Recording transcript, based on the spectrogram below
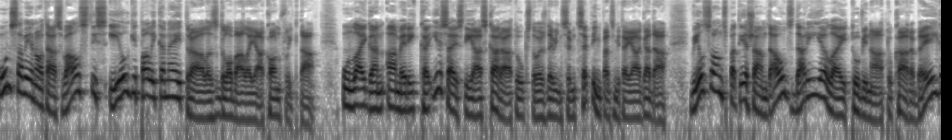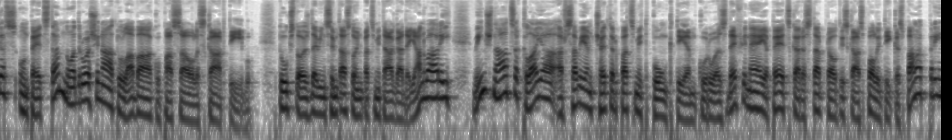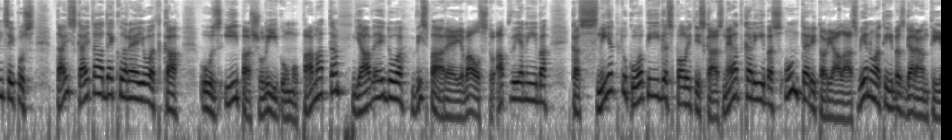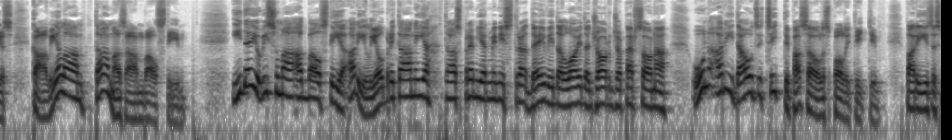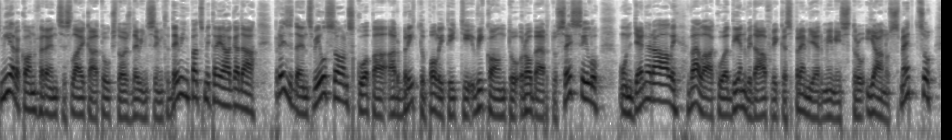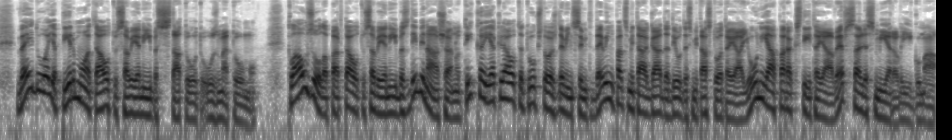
un Savienotās valstis ilgi palika neitrālas globālajā konfliktā. Un, lai gan Amerika iesaistījās karā 1917. gadā, Vilsons patiešām daudz darīja, lai tuvinātu kara beigas un pēc tam nodrošinātu labāku pasaules kārtību. 1918. gada janvārī viņš nāca klajā ar saviem 14 punktiem, kuros definēja pēckara starptautiskās politikas pamatprincipus, tai skaitā deklarējot, ka uz īpašu līgumu pamata jāveido vispārēja valstu apvienība, kas sniegtu kopīgas politiskās neatkarības un teritoriālās vienotības garantijas kā lielām, tā mazām valstīm. Ideju visumā atbalstīja arī Lielbritānija, tās premjerministra Davida Lloyda Džordža personā, un arī daudzi citi pasaules politiķi. Parīzes miera konferences laikā 1919. gadā prezidents Vilsons kopā ar britu politiķi Vikontu Robertu Sesilu un ģenerāli vēlāko Dienvidāfrikas premjerministru Janu Smecu veidoja pirmo Tautu Savienības statūtu uzmetumu. Klauzula par Tautu Savienības dibināšanu tika iekļauta 1919. gada 28. jūnijā parakstītajā Versaļas miera līgumā.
